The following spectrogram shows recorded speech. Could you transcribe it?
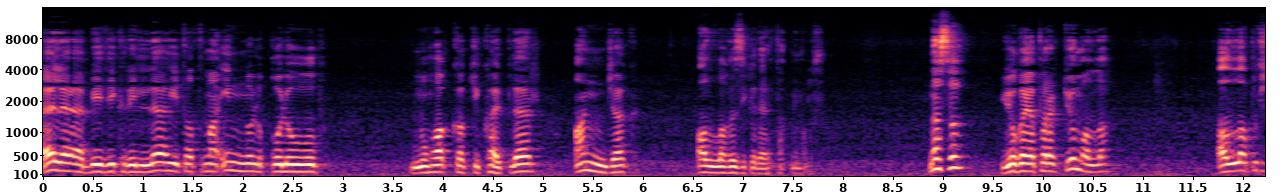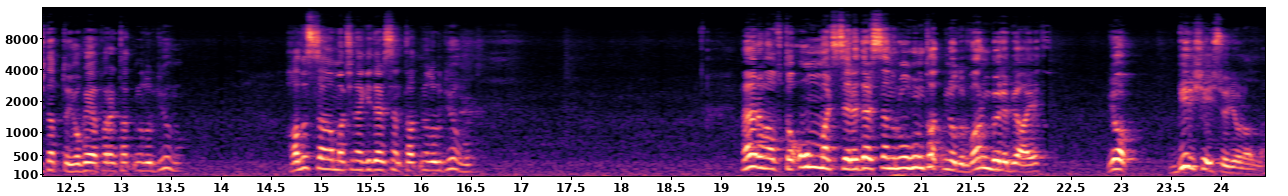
Ela bi zikrillahi tatmainnul kulub. Muhakkak ki kalpler ancak Allah'ı zikrederek tatmin olur. Nasıl? Yoga yaparak diyor mu Allah? Allah bu kitapta yoga yaparak tatmin olur diyor mu? Halı saha maçına gidersen tatmin olur diyor mu? Her hafta 10 maç seyredersen ruhun tatmin olur. Var mı böyle bir ayet? Yok. Bir şey söylüyor Allah.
